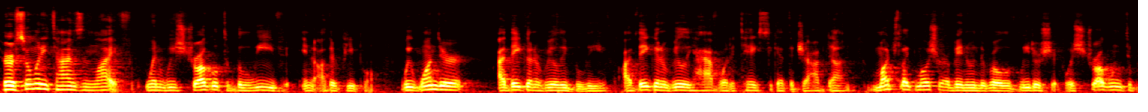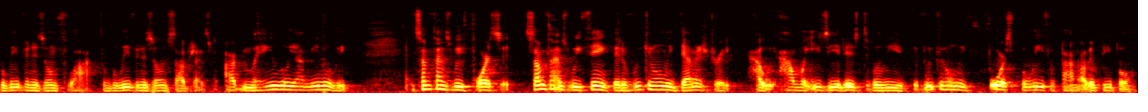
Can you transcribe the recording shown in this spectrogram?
There are so many times in life when we struggle to believe in other people. We wonder are they going to really believe? Are they going to really have what it takes to get the job done? Much like Moshe Rabbeinu in the role of leadership was struggling to believe in his own flock, to believe in his own subjects. And sometimes we force it. Sometimes we think that if we can only demonstrate how, how easy it is to believe, if we can only force belief upon other people,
